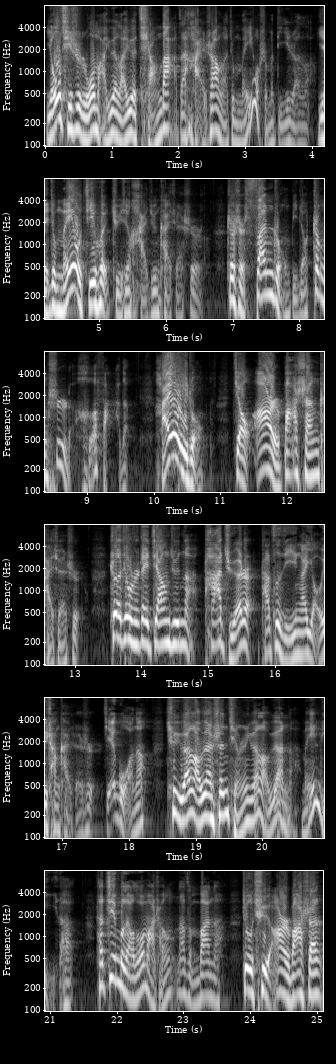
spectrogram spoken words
尤其是罗马越来越强大，在海上啊就没有什么敌人了，也就没有机会举行海军凯旋式了。这是三种比较正式的、合法的，还有一种叫阿尔巴山凯旋式，这就是这将军呢，他觉着他自己应该有一场凯旋式，结果呢去元老院申请，人元老院呢没理他，他进不了罗马城，那怎么办呢？就去阿尔巴山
